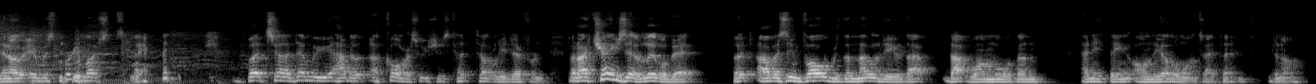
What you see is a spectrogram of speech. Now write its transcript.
You know, it was pretty much. but uh, then we had a, a chorus which was co- totally different. But I changed it a little bit. But I was involved with the melody of that that one more than anything on the other ones. I think you know.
